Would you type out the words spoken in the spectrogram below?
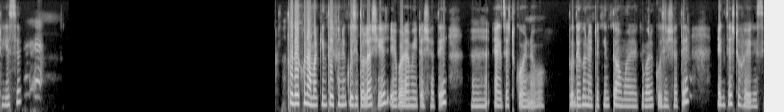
ঠিক আছে? তো দেখুন, আমার কিন্তু এখানে কুচি তোলা শেষ। এবার আমি এটার সাথে অ্যাডজাস্ট করে নেব। তো দেখুন, এটা কিন্তু আমার একেবারে কুচির সাথে অ্যাডজাস্ট হয়ে গেছে।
